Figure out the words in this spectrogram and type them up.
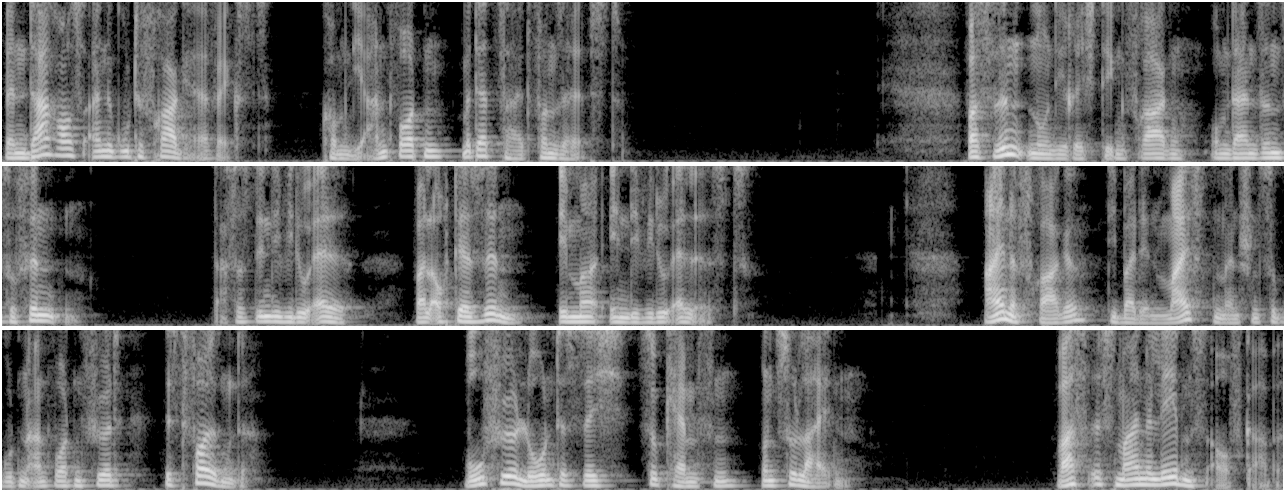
Wenn daraus eine gute Frage erwächst, kommen die Antworten mit der Zeit von selbst. Was sind nun die richtigen Fragen, um deinen Sinn zu finden? Das ist individuell, weil auch der Sinn immer individuell ist. Eine Frage, die bei den meisten Menschen zu guten Antworten führt, ist folgende. Wofür lohnt es sich zu kämpfen und zu leiden? Was ist meine Lebensaufgabe?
